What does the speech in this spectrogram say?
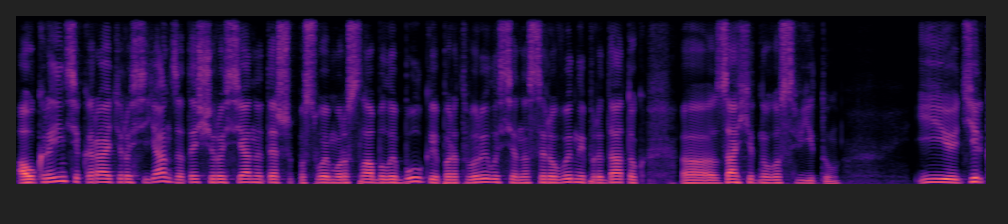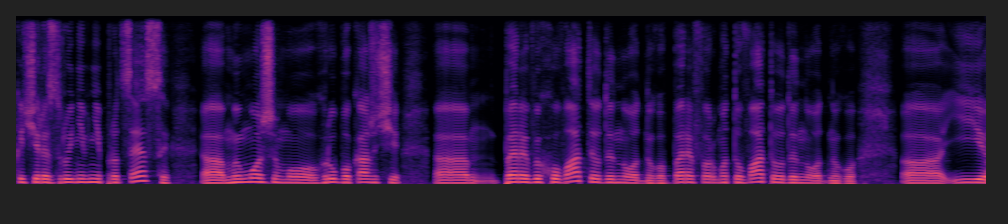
А українці карають росіян за те, що росіяни теж по-своєму розслабили булки і перетворилися на сировинний придаток е, західного світу. І тільки через руйнівні процеси е, ми можемо, грубо кажучи, е, перевиховати один одного, переформатувати один одного е, і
